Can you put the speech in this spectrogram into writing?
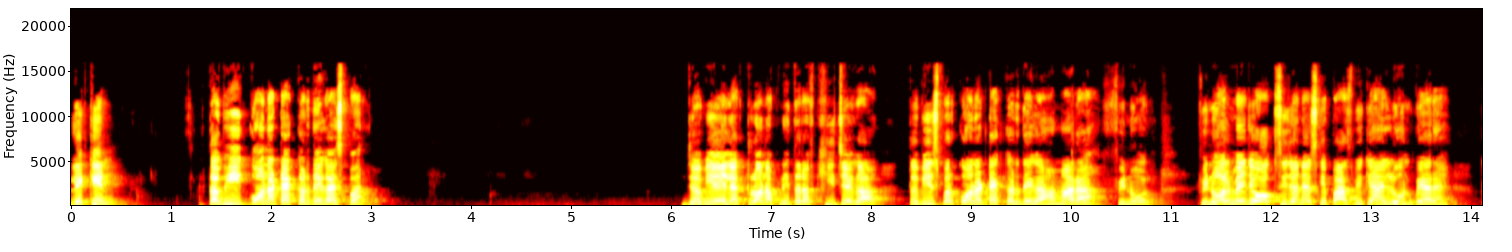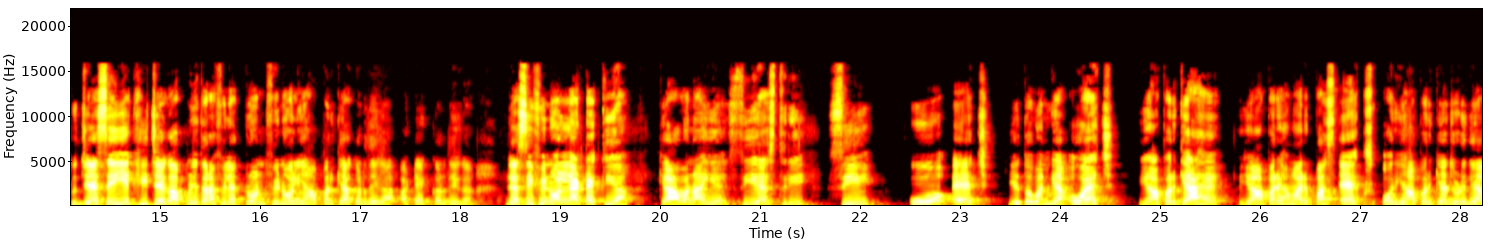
लेकिन तभी कौन अटैक कर देगा इस पर? जब ये इलेक्ट्रॉन अपनी तरफ़ खींचेगा तभी इस पर कौन अटैक कर देगा? हमारा फिनॉल फिनॉल में जो ऑक्सीजन है, इसके पास भी क्या है? लोन पेयर है। तो जैसे ही ये खींचेगा अपनी तरफ़ इलेक्ट्रॉन फिनॉल यहाँ पर क्या कर देगा? अटैक कर देगा। जैसे ही फिनॉल ने अटैक किया, क्या बना ये? C S three C O H ये तो बन गया ओ एच यहाँ पर क्या है? यहाँ पर है हमारे पास एक्स और यहाँ पर क्या जुड़ गया?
